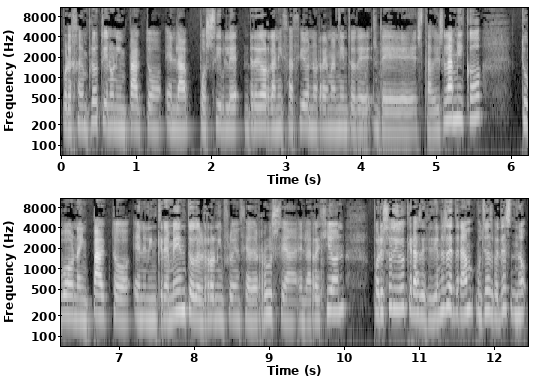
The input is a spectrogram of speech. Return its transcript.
por ejemplo, tiene un impacto en la posible reorganización o rearmamiento de, de Estado Islámico, tuvo un impacto en el incremento del rol e influencia de Rusia en la región. Por eso digo que las decisiones de Trump muchas veces no,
